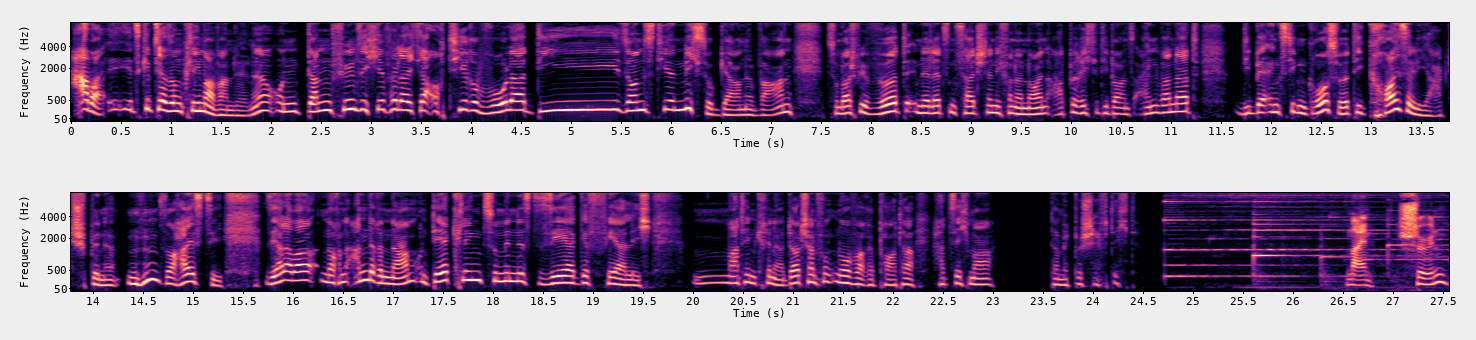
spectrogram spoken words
Aber jetzt gibt es ja so einen Klimawandel, ne? Und dann fühlen sich hier vielleicht ja auch Tiere wohler, die sonst hier nicht so gerne waren. Zum Beispiel wird in der letzten Zeit ständig von einer neuen Art berichtet, die bei uns einwandert, die beängstigend groß wird, die Kräuseljagdspinne. Mhm, so heißt sie. Sie hat aber noch einen anderen Namen und der klingt zumindest sehr gefährlich. Martin Krinner, Deutschlandfunk Nova Reporter, hat sich mal damit beschäftigt. Nein, schön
